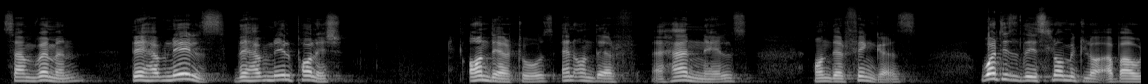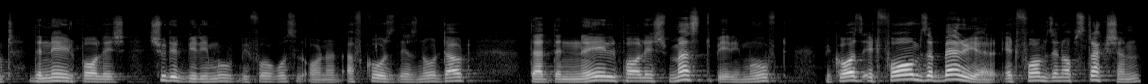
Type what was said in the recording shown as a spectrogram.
Some women, they have nails, they have nail polish on their toes and on their uh, hand nails, on their fingers. What is the Islamic law about the nail polish? Should it be removed before ghusl or not? Of course, there's no doubt that the nail polish must be removed because it forms a barrier, it forms an obstruction,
